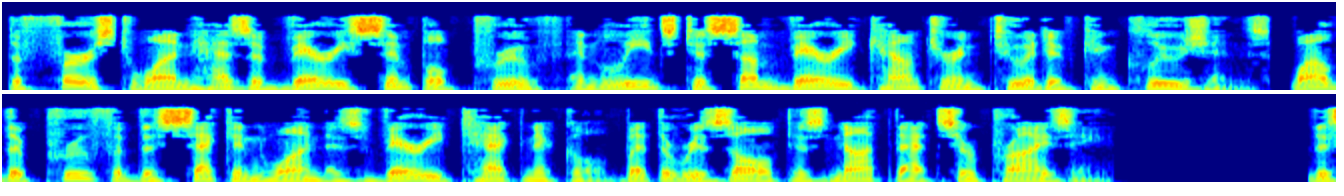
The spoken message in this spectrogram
the first one has a very simple proof and leads to some very counterintuitive conclusions, while the proof of the second one is very technical but the result is not that surprising. The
